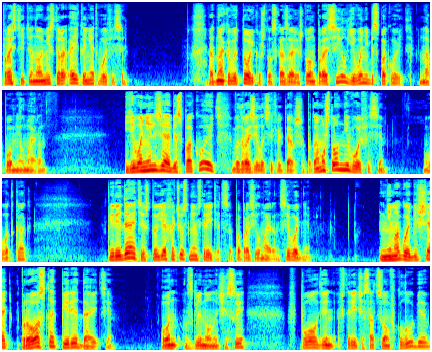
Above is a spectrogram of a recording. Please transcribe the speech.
«Простите, но мистера Эйка нет в офисе». «Однако вы только что сказали, что он просил его не беспокоить», — напомнил Майрон. «Его нельзя беспокоить», — возразила секретарша, — «потому что он не в офисе». «Вот как?» «Передайте, что я хочу с ним встретиться», — попросил Майрон. «Сегодня». «Не могу обещать. Просто передайте». Он взглянул на часы. В полдень встреча с отцом в клубе.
